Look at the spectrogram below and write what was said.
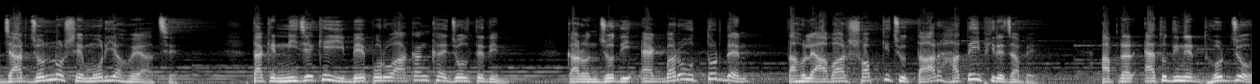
যার জন্য সে মরিয়া হয়ে আছে। তাকে নিজেকেই বেপরোয়া আকাঙ্ক্ষায় জ্বলতে দিন। কারণ যদি একবারও উত্তর দেন, তাহলে আবার সবকিছু তার হাতেই ফিরে যাবে। আপনার এতদিনের ধৈর্য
